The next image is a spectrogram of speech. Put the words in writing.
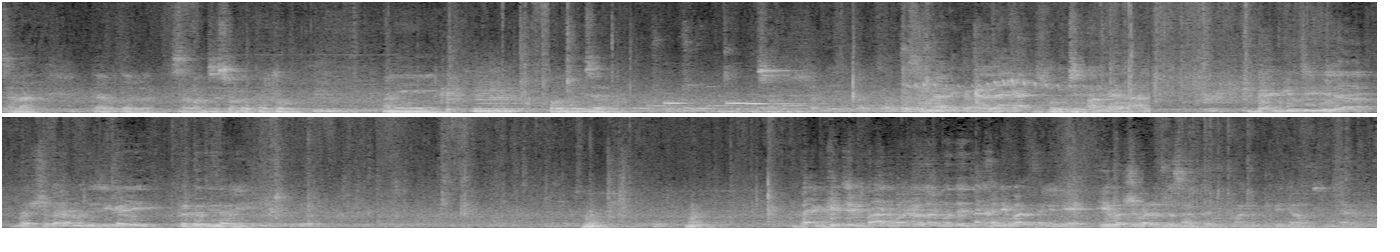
चला त्याबद्दल सर्वांचे स्वागत करतो. आणि बँकेची गेल्या वर्षभरामध्ये जी काही प्रगती झाली बँकेचे भाग भांडवलामध्ये लाखांनी वाढ झालेली आहे. हे वर्षभरातलं सांगतो मी तुम्हाला त्याच्यापासून त्यावेळेला.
